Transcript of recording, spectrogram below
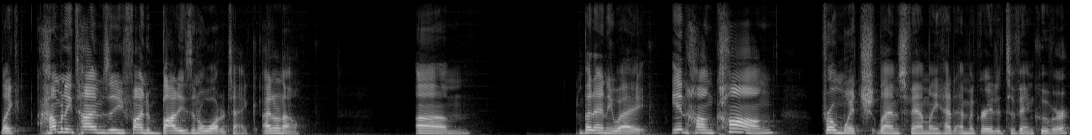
like how many times are you finding bodies in a water tank? I don't know. Um, but anyway, in Hong Kong, from which Lam's family had emigrated to Vancouver,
